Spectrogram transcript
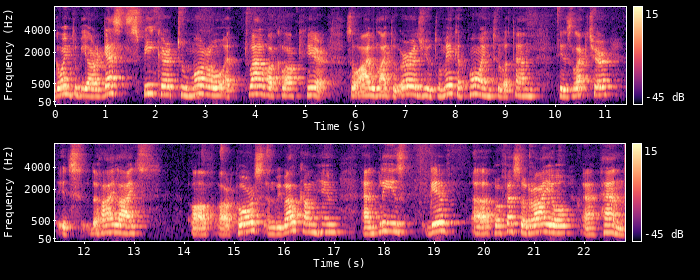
going to be our guest speaker tomorrow at 12 o'clock here. So I would like to urge you to make a point to attend his lecture. It's the highlights of our course, and we welcome him. And please give uh, Professor Rallo a hand.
